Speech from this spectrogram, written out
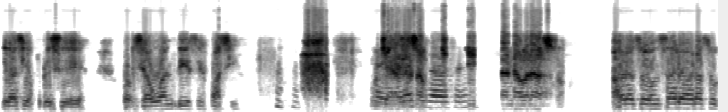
gracias por ese, por ese aguante y ese espacio. Muchas gracias. Un abrazo. Abrazo Gonzalo, abrazo.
